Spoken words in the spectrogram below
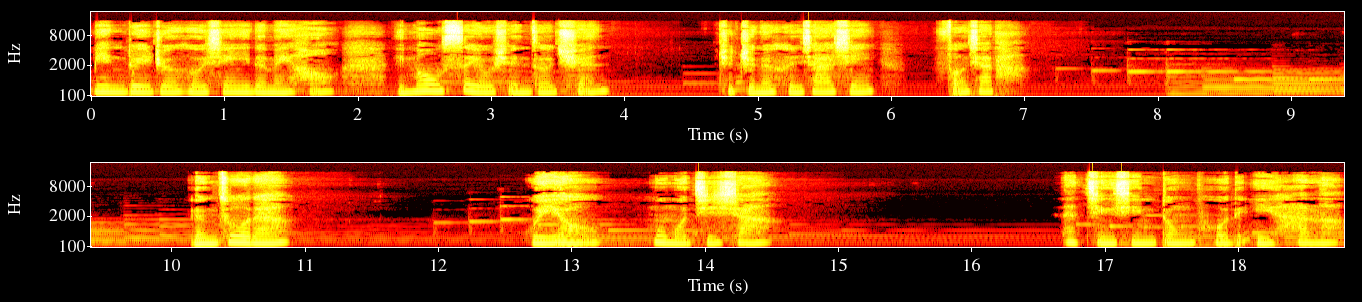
面对正合心意的美好，你貌似有选择权，却只能狠下心放下它。能做的，唯有默默记下那惊心动魄的遗憾了。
